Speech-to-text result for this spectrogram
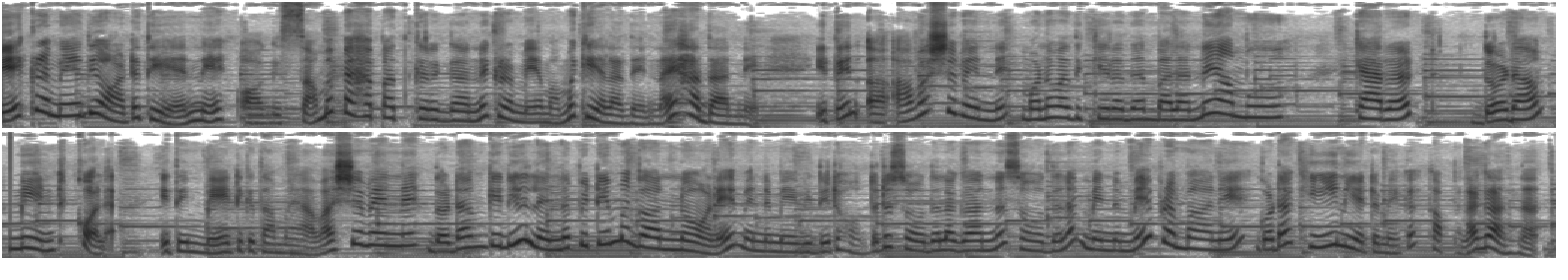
මේ ක්‍රමේදී ආට තියෙන්නේ ඕගේ සම පැහැපත් කරගන්න ක්‍රමය මම කියලා දෙන්නයි හදන්නේ. ඉතින් අවශ්‍ය වෙන්නේ මොනවද කියලා දැන් බලන්න යමු. කැරට් දොඩම් මින්ට් කොල ඉතින් මේටික තමයි අවශ්‍ය වෙන්නේ. දොඩම් ගෙඩිය ලෙල්ල පිටින්ම ගන්න ඕනේ. මෙන්න මේ විදිට හොඳට සෝදල ගන්න සෝදල මෙන්න මේ ප්‍රමාණය ගොඩක් හීනියට මේක කපල ගන්න.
